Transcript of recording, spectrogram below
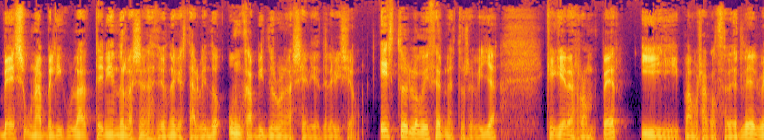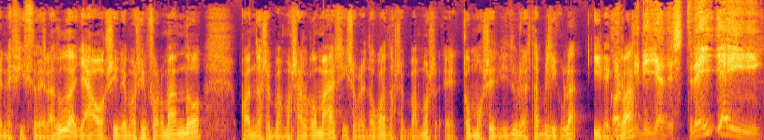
ves una película teniendo la sensación de que estás viendo un capítulo de una serie de televisión. Esto es lo que dice Ernesto Sevilla, que quiere romper y vamos a concederle el beneficio de la duda. Ya os iremos informando cuando sepamos algo más y sobre todo cuando sepamos eh, cómo se titula esta película y de qué va. de estrella y...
